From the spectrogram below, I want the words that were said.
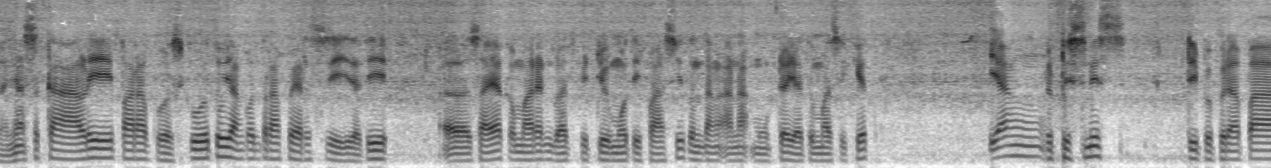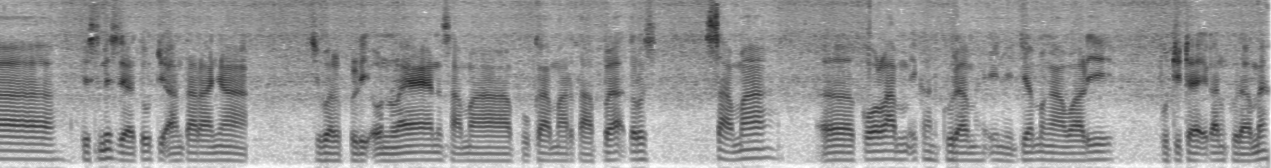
banyak sekali para bosku itu yang kontroversi. Jadi eh, saya kemarin buat video motivasi tentang anak muda yaitu Mas Sigit yang berbisnis di beberapa bisnis yaitu di antaranya jual beli online sama buka martabak terus sama eh, kolam ikan gurame ini. Dia mengawali budidaya ikan gurame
